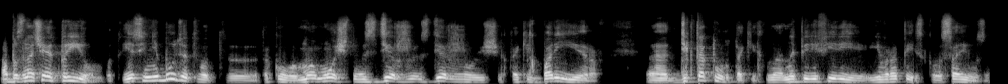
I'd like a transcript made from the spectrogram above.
обозначает прием. Вот если не будет вот э, такого мощного сдерж, сдерживающих таких барьеров, диктатур таких на, на периферии Европейского Союза,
